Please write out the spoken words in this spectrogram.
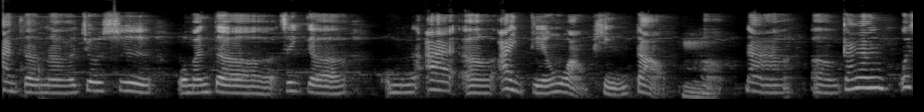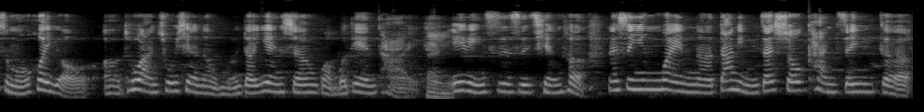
看的呢，就是我们的这个我们的爱呃爱点网频道，嗯好那呃刚刚为什么会有呃突然出现了我们的燕声广播电台一零四四千赫？那是因为呢，当你们在收看这一个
